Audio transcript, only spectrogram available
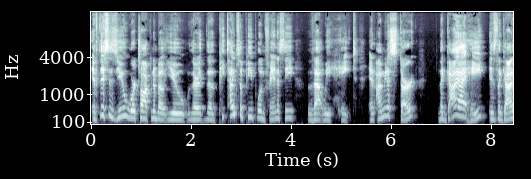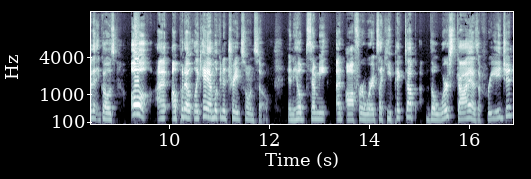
if this is you, we're talking about you. They're the p- types of people in fantasy that we hate, and I'm gonna start. The guy I hate is the guy that goes, oh, I, will put out like, hey, I'm looking to trade so and so, and he'll send me an offer where it's like he picked up the worst guy as a free agent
